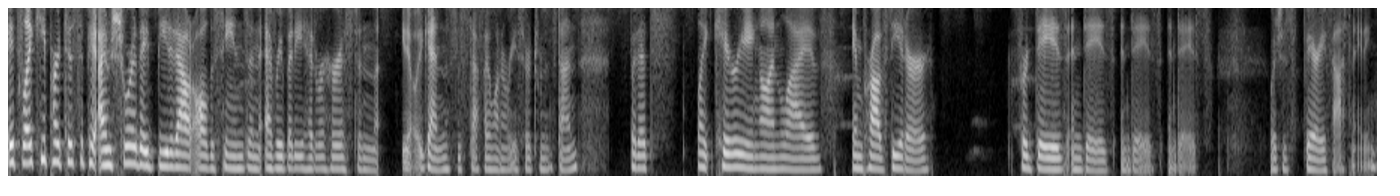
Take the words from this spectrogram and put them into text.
it's like he participated. I'm sure they beat it out all the scenes and everybody had rehearsed. And you know, again, this is stuff I want to research when it's done. But it's like carrying on live improv theater for days and days and days and days, which is very fascinating.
